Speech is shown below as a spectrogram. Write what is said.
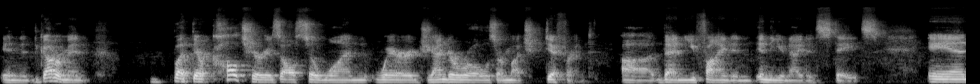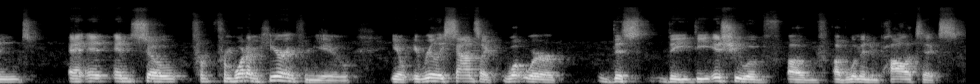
in the government, but their culture is also one where gender roles are much different uh, than you find in, in the United States. And, and, and so from, from what I'm hearing from you, you know, it really sounds like what we're this the the issue of of of women in politics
